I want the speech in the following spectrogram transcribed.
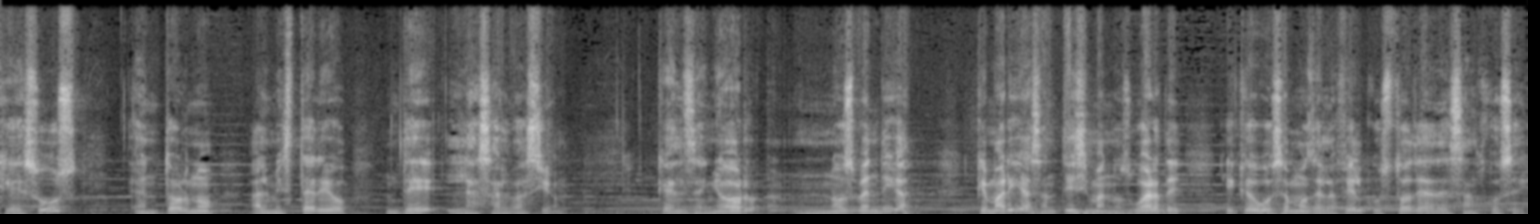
Jesús en torno al misterio de la salvación. Que el Señor nos bendiga, que María Santísima nos guarde y que gocemos de la fiel custodia de San José.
